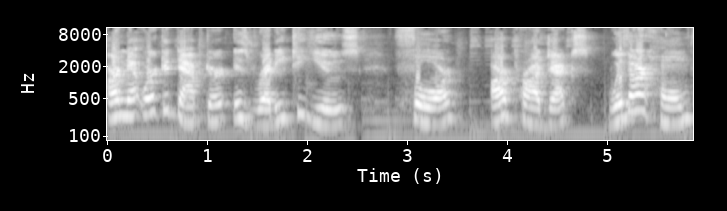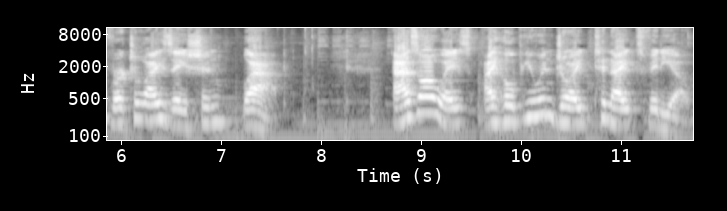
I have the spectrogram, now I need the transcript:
our network adapter is ready to use for our projects with our home virtualization lab. As always, I hope you enjoyed tonight's video.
